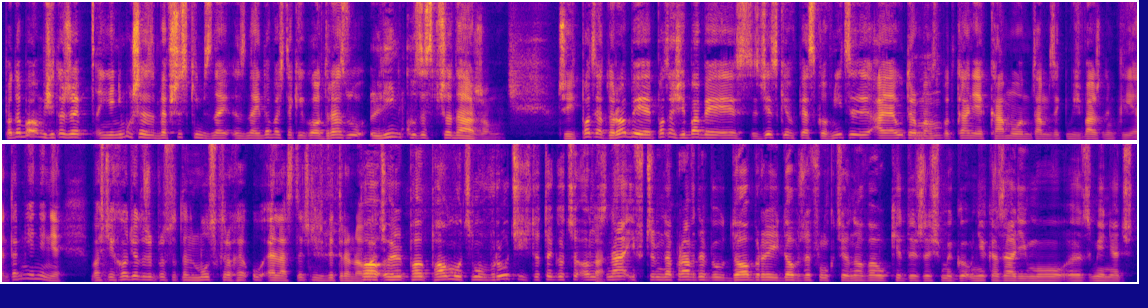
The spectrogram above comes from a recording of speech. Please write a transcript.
Podobało mi się to, że ja nie muszę we wszystkim znaj- znajdować takiego od razu linku ze sprzedażą. Czyli po co ja to robię, po co się bawię z dzieckiem w piaskownicy, a ja jutro mam Mhm. spotkanie kamu tam z jakimś ważnym klientem. Nie, nie, nie. Właśnie chodzi o to, żeby po prostu ten mózg trochę uelastycznić, wytrenować. Po, y, po, pomóc mu wrócić do tego, co on Tak. zna i w czym naprawdę był dobry i dobrze funkcjonował, kiedy żeśmy go nie kazali mu e, zmieniać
